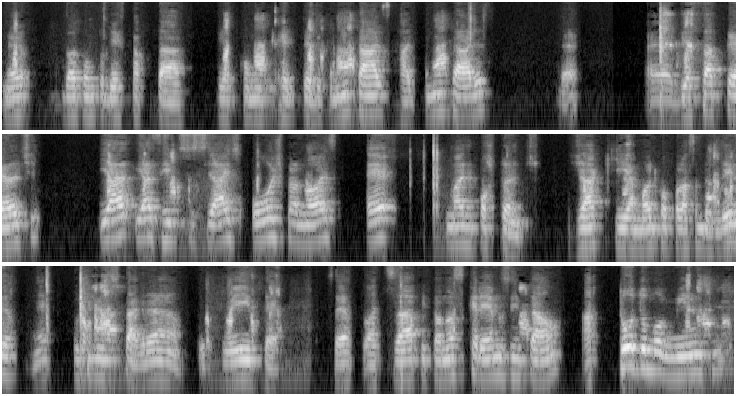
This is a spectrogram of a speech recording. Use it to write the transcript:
né? nós vamos poder captar via TV comunitárias, rádio comunitárias, né? É, via satélite e, a, e as redes sociais, hoje, para nós, é mais importante, já que a maior população brasileira né, utiliza o Instagram, o Twitter, certo? o WhatsApp. Então, nós queremos, então, a todo momento,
